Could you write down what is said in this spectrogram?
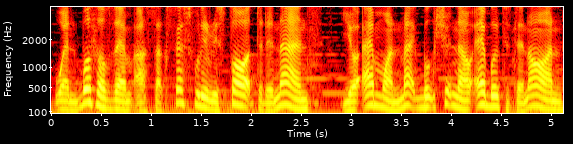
When both of them are successfully restored to the NANDs, your M1 MacBook should now be able to turn on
